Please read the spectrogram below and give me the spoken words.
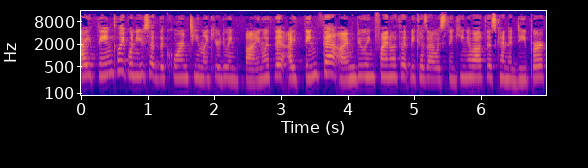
I think like when you said the quarantine, like you're doing fine with it. I think that I'm doing fine with it because I was thinking about this kind of deeper,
